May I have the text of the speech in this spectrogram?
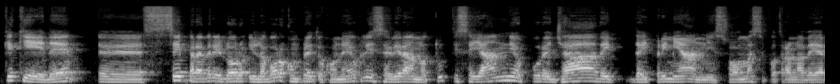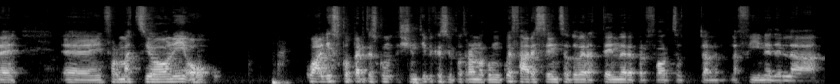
che chiede eh, se per avere il, loro, il, lavoro completo con Euclid serviranno tutti i sei anni oppure già dai, dai primi anni, insomma, si potranno avere eh, informazioni o quali scoperte scientifiche si potranno comunque fare senza dover attendere per forza tutta la fine della...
